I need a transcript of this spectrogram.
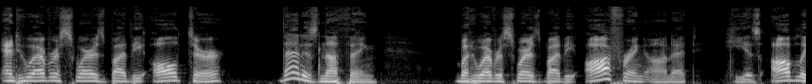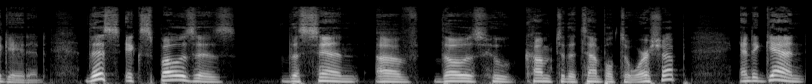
And whoever swears by the altar, that is nothing. But whoever swears by the offering on it, he is obligated. This exposes the sin of those who come to the temple to worship. And again,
